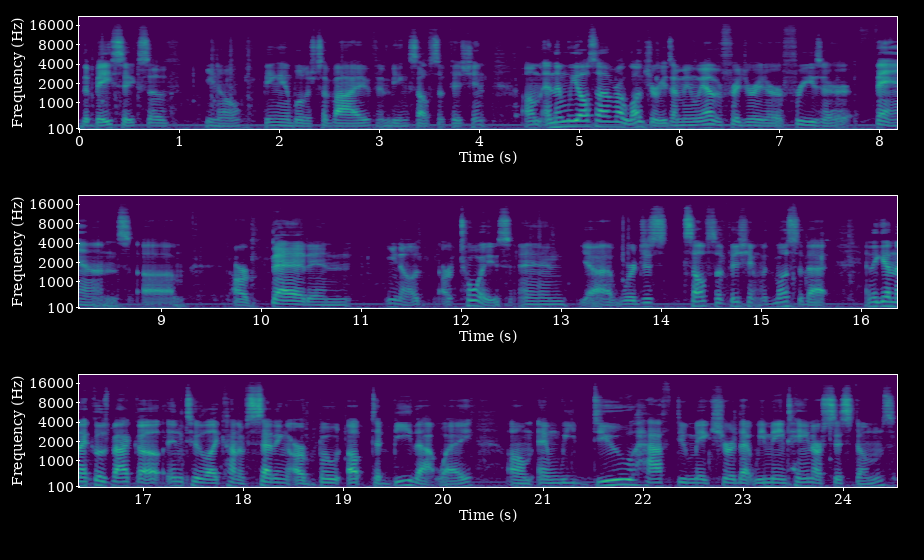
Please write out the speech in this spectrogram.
the basics of you know being able to survive and being self-sufficient. Um, and then we also have our luxuries. I mean, we have a refrigerator, a freezer, fans, um, our bed, and you know our toys. And yeah, we're just self-sufficient with most of that. And again, that goes back uh, into like kind of setting our boat up to be that way. Um, and we do have to make sure that we maintain our systems.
